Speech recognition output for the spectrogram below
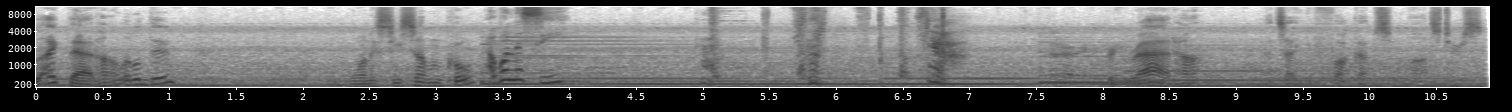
like that, huh, little dude? Want to see something cool? I want to see. Pretty rad, huh? That's how you fuck up some monsters.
